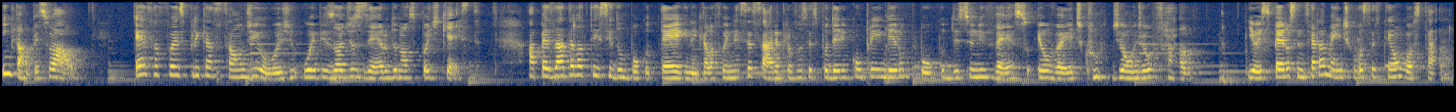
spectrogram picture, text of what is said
Então, pessoal, essa foi a explicação de hoje, o episódio zero do nosso podcast. Apesar dela ter sido um pouco técnica, ela foi necessária para vocês poderem compreender um pouco desse universo helvético de onde eu falo. E eu espero sinceramente que vocês tenham gostado.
